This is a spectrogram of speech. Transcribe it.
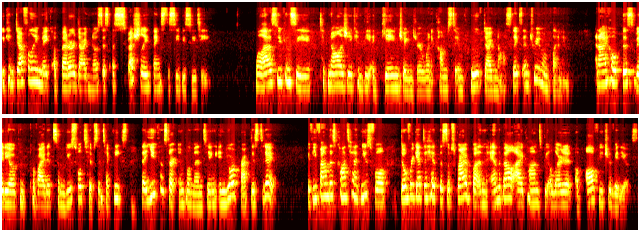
we can definitely make a better diagnosis, especially thanks to CBCT. Well, as you can see, technology can be a game changer when it comes to improved diagnostics and treatment planning. And I hope this video can provided some useful tips and techniques that you can start implementing in your practice today. If you found this content useful, don't forget to hit the subscribe button and the bell icon to be alerted of all future videos.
